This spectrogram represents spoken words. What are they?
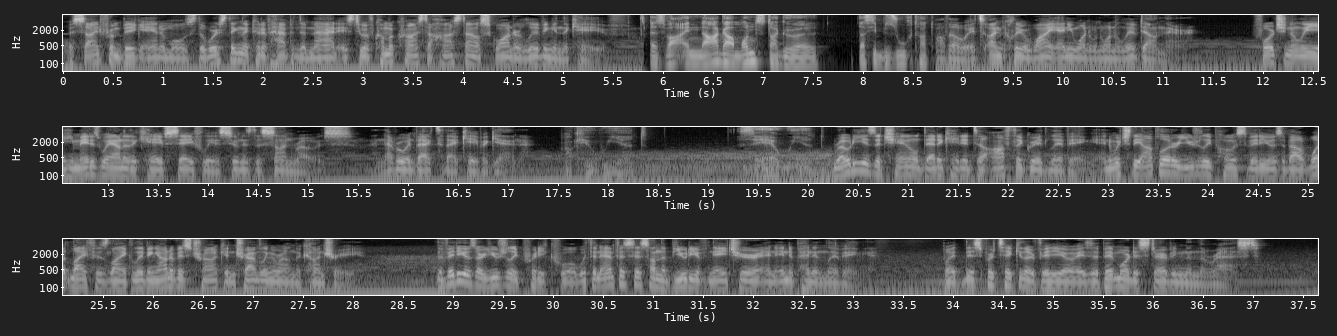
Aside from big animals, the worst thing that could have happened to Matt is to have come across a hostile squatter living in the cave. Es war ein Naga Monster Girl, das sie besucht hat. although it's unclear why anyone would want to live down there. Fortunately, he made his way out of the cave safely as soon as the sun rose, and never went back to that cave again. Okay, weird. Sehr weird. Roadie is a channel dedicated to off the grid living, in which the uploader usually posts videos about what life is like living out of his truck and traveling around the country. The videos are usually pretty cool, with an emphasis on the beauty of nature and independent living. But this particular video is a bit more disturbing than the rest.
